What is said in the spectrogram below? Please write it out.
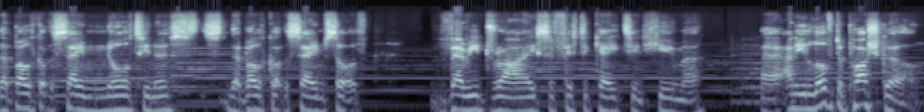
they both got the same naughtiness. They both got the same sort of very dry, sophisticated humor, uh, and he loved a posh girl.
